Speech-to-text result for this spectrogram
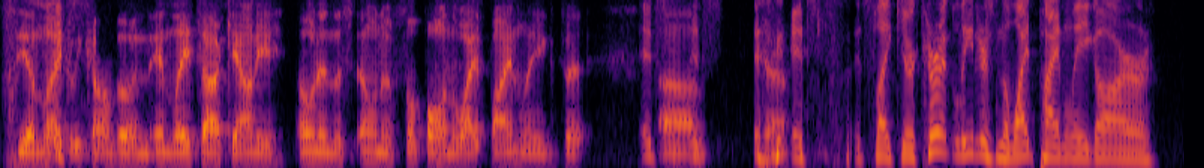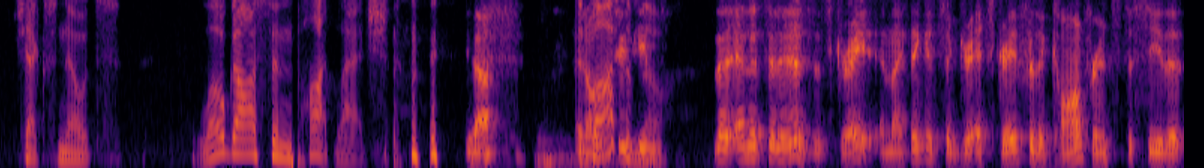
it's the unlikely combo in, in Latah County owning this owning football in the White Pine League, but it's um, it's yeah. it's it's like your current leaders in the White Pine League are checks notes, Logos and Potlatch. yeah, it's know, awesome teams, and it's it is it's great, and I think it's a great it's great for the conference to see that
